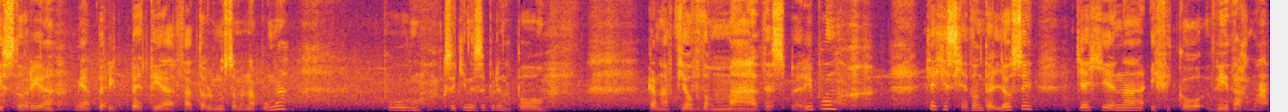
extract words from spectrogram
ιστορία, μια περιπέτεια θα τολμούσαμε να πούμε που ξεκίνησε πριν από κάνα δύο εβδομάδες περίπου και έχει σχεδόν τελειώσει και έχει ένα ηθικό δίδαγμα.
